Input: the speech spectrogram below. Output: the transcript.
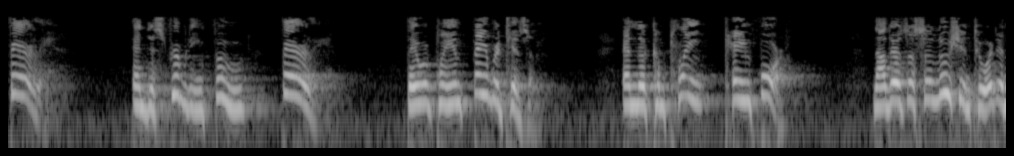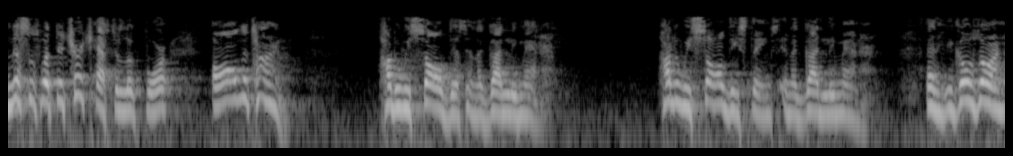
fairly and distributing food fairly. They were playing favoritism. And the complaint came forth. Now, there's a solution to it, and this is what the church has to look for all the time. how do we solve this in a godly manner? How do we solve these things in a godly manner? And he goes on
